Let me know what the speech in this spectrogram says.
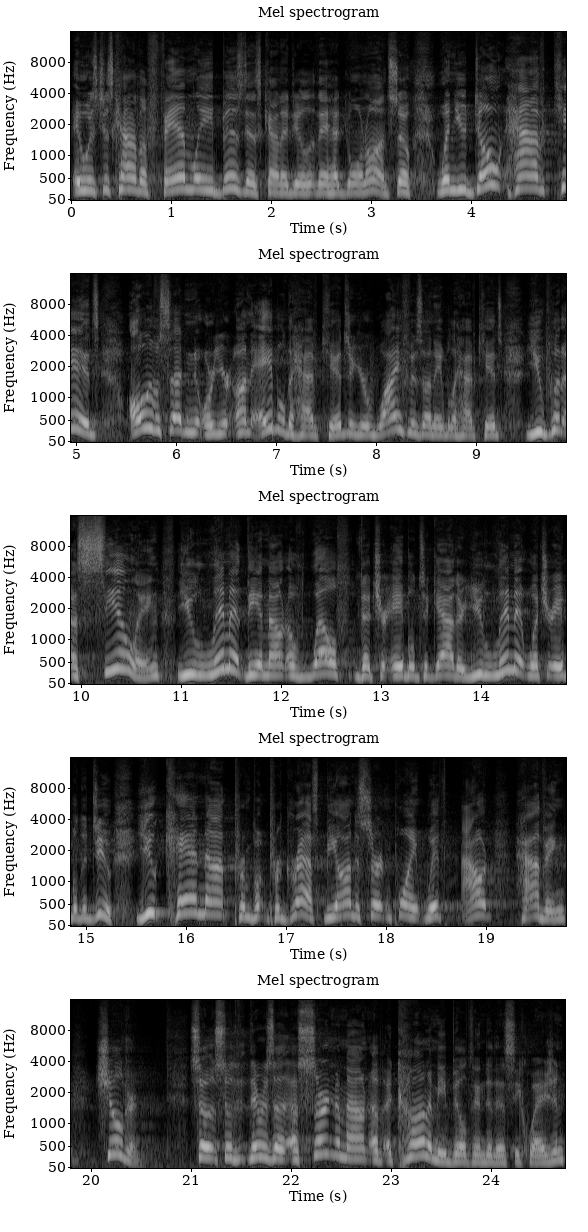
it was just kind of a family business kind of deal that they had going on. So when you don't have kids, all of a sudden, or you're unable to have kids, or your wife is unable to have kids, you put a ceiling, you limit the amount amount of wealth that you're able to gather. You limit what you're able to do. You cannot pro- progress beyond a certain point without having children. So, so there is a, a, certain amount of economy built into this equation,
